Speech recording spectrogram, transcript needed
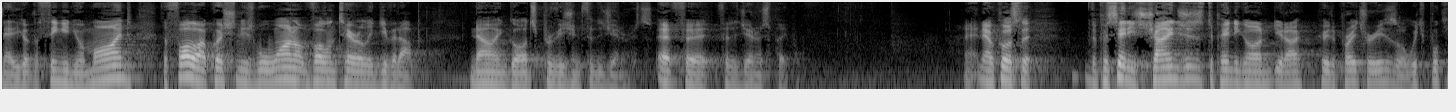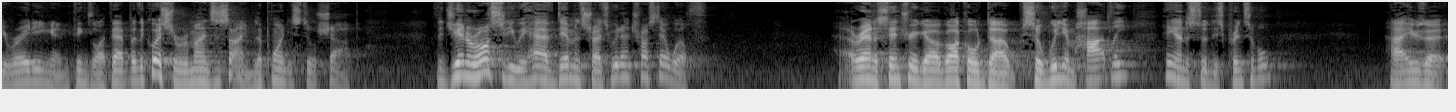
Now you've got the thing in your mind. The follow up question is well, why not voluntarily give it up, knowing God's provision for the generous, uh, for, for the generous people? Now, of course, the, the percentage changes depending on you know who the preacher is or which book you're reading and things like that. But the question remains the same. The point is still sharp. The generosity we have demonstrates we don't trust our wealth. Around a century ago, a guy called uh, Sir William Hartley he understood this principle. Uh, he was a,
